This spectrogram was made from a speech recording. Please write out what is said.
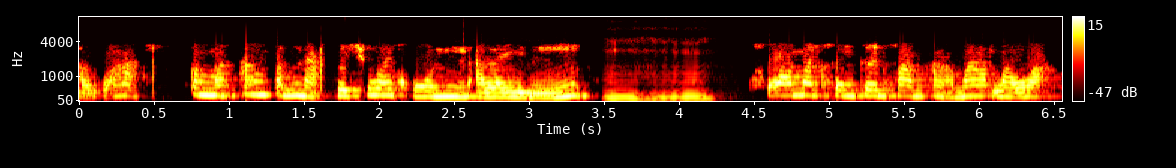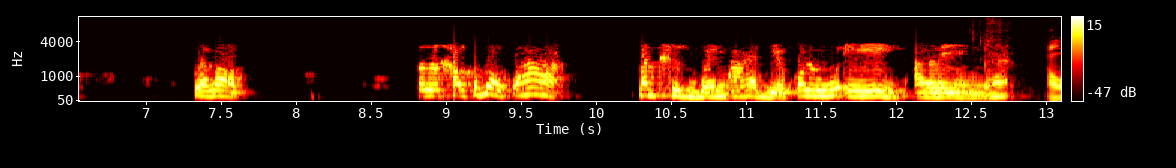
แบบว่าต้องมาตั้งตำหนักเพื่อช่วยคนอะไรอย่างนี้ อืมหืมเพราะว่ามันคงเกินความสามารถเราอะแล้วแบบเออเขาก็บอกว่ามันถึงเวลาเดี๋ยวก็รู้เองอะไรอย่างเงี้ย เอา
